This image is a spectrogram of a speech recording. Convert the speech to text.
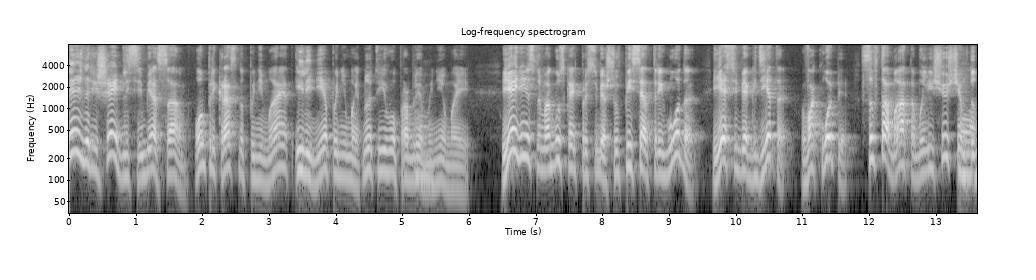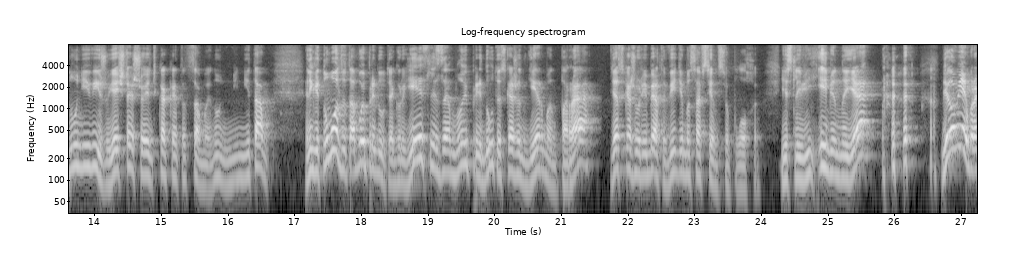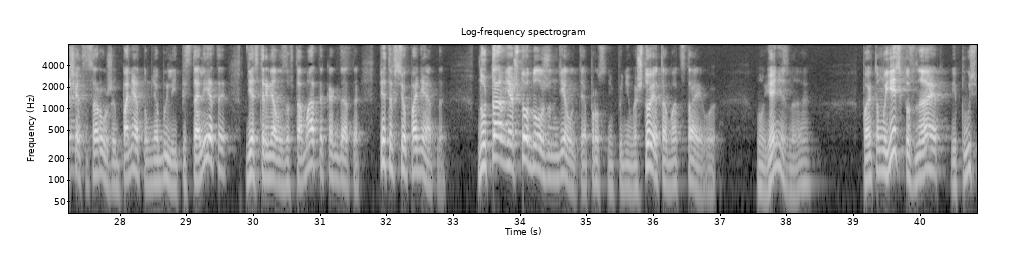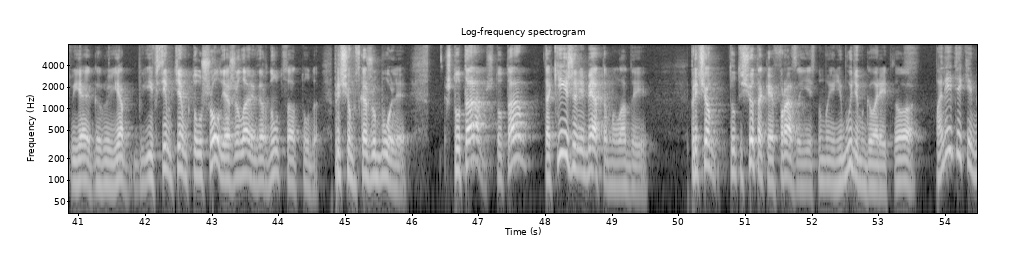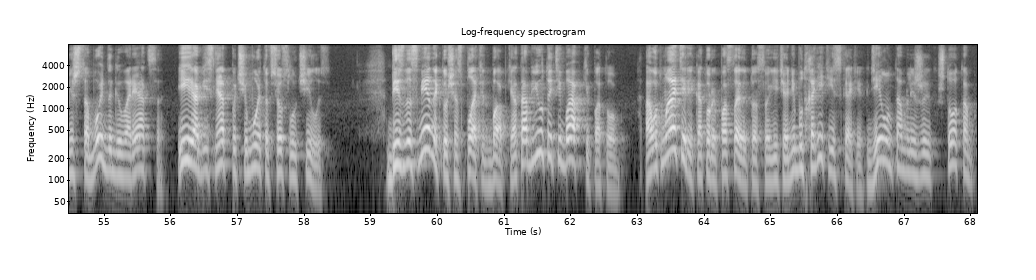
Каждый решает для себя сам. Он прекрасно понимает или не понимает. Но это его проблемы, не мои. Я единственное могу сказать про себя, что в 53 года я себя где-то в окопе с автоматом или еще с чем-то, ну, не вижу. Я считаю, что это как этот самый, ну, не, не там. Они говорят, ну вот за тобой придут. Я говорю, если за мной придут и скажут, Герман, пора, я скажу, ребята, видимо, совсем все плохо. Если именно я Я умею обращаться с оружием. Понятно, у меня были и пистолеты, я стрелял из автомата когда-то. Это все понятно. Но там я что должен делать, я просто не понимаю. Что я там отстаиваю? Ну, я не знаю. Поэтому есть кто знает, и пусть я говорю, я и всем тем, кто ушел, я желаю вернуться оттуда. Причем скажу более, что там, что там, такие же ребята молодые. Причем тут еще такая фраза есть, но мы ее не будем говорить, то Политики между собой договорятся и объяснят, почему это все случилось. Бизнесмены, кто сейчас платит бабки, отобьют эти бабки потом. А вот матери, которые поставили туда своих детей, они будут ходить и искать их. Где он там лежит, что там.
